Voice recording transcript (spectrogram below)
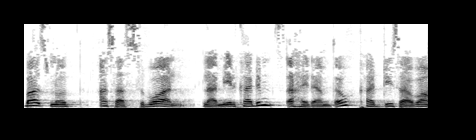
በአጽንኦት አሳስበዋል። ለአሜሪካ ድምፅ ፀሐይ ዳምጠው ከአዲስ አበባ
